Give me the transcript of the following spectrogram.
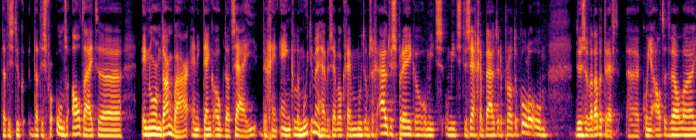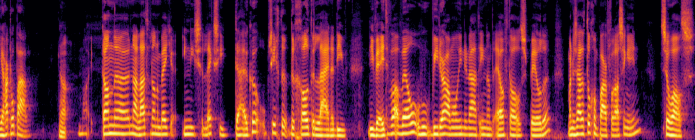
Dat is natuurlijk, dat is voor ons altijd eh, enorm dankbaar. En ik denk ook dat zij er geen enkele moeite mee hebben. Ze hebben ook geen moeite om zich uit te spreken, om iets, om iets te zeggen buiten de protocollen om. Dus wat dat betreft eh, kon je altijd wel eh, je hart ophalen. Ja. Mooi. Dan, eh, nou, laten we dan een beetje in die selectie duiken. Op zich, de, de grote lijnen, die, die weten we al wel. Hoe, wie er allemaal inderdaad in dat elftal speelde. Maar er zaten toch een paar verrassingen in. Zoals...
